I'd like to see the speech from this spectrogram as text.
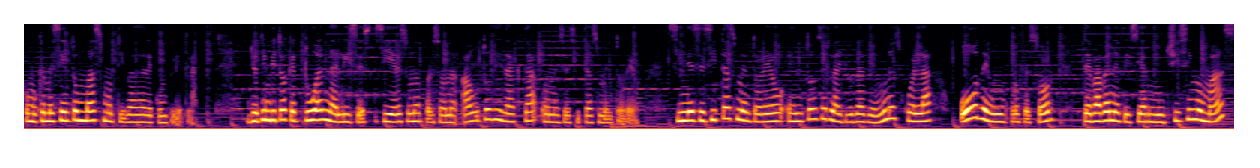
como que me siento más motivada de cumplirla. Yo te invito a que tú analices si eres una persona autodidacta o necesitas mentoreo. Si necesitas mentoreo, entonces la ayuda de una escuela o de un profesor te va a beneficiar muchísimo más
